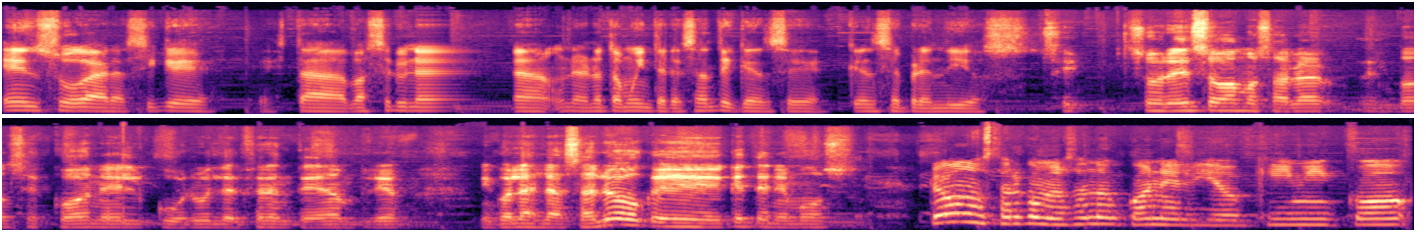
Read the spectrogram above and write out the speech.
en su hogar. Así que está, va a ser una, una- una nota muy interesante, quédense, quédense prendidos. Sí, sobre eso vamos a hablar entonces con el curul del Frente Amplio. Nicolás Lazaló, ¿qué, qué tenemos? Luego vamos a estar conversando con el bioquímico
